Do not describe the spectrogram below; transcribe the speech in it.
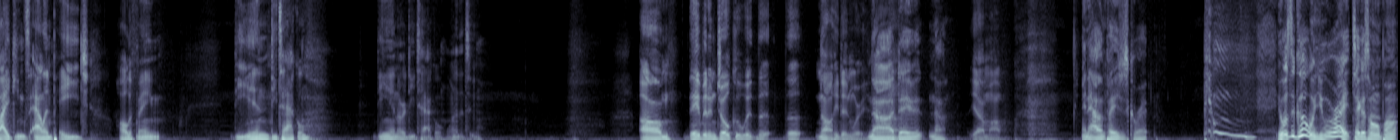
Vikings. Alan Page, Hall of Fame. D N D tackle, D N or D tackle, one of the two. Um, David Njoku with the the no, he didn't wear it. Nah, David, no. Yeah, I'm out. And Alan Page is correct. It was a good one. You were right. Take us home, Pump.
